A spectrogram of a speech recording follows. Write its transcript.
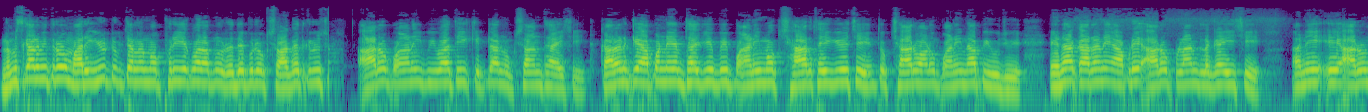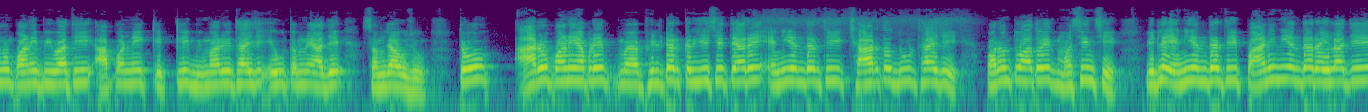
નમસ્કાર મિત્રો, મારી યુટ્યુબ ચેનલમાં ફરી એકવાર આપનું હૃદયપૂર્વક સ્વાગત કરું છું. આરો પાણી પીવાથી કેટલા નુકસાન થાય છે? કારણ કે આપણને એમ થાય કે ભાઈ પાણીમાં ક્ષાર થઈ ગયો છે, તો ક્ષારવાળું પાણી ના પીવું જોઈએ. એના કારણે આપણે આરો પ્લાન્ટ લગાવીએ છીએ અને એ આરોનું પાણી પીવાથી આપણને કેટલી બીમારીઓ થાય છે એવું તમને આજે સમજાવું છું. તો આરો પાણી આપણે ફિલ્ટર કરીએ છીએ ત્યારે એની અંદરથી ક્ષાર તો દૂર થાય છે, પરંતુ આ તો એક મશીન છે. એટલે એની અંદરથી પાણીની અંદર રહેલા જે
